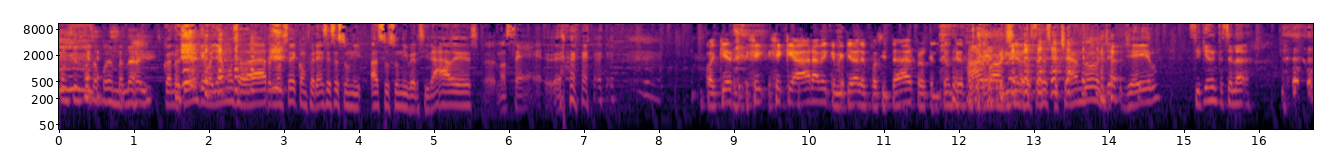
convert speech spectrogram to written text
cualquier cosa pueden mandar ahí. Cuando quieran que vayamos a dar, no sé, conferencias a, su uni- a sus universidades, eh, no sé. Cualquier je- jeque árabe que me quiera depositar, pero que le tengo que depositar Harvard, si primero. nos estás escuchando, Ya- Yale. Si quieren que se la...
